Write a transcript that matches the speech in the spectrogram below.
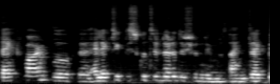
deck var. Bu e, elektrikli skuterleri düşündüğümüzde hani direkt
